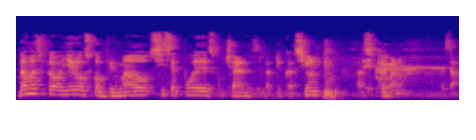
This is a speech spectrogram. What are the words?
Damas y caballeros, confirmado, sí se puede escuchar desde la aplicación. Así que bueno, ahí está.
